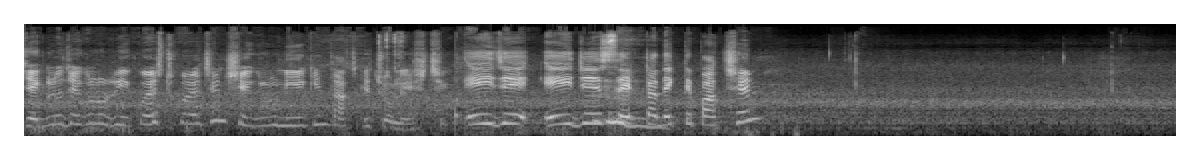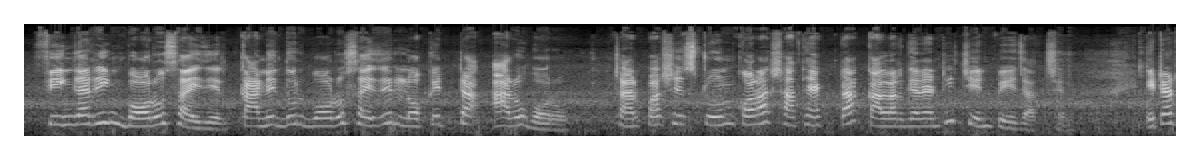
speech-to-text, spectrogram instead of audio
যেগুলো যেগুলো রিকোয়েস্ট করেছেন, সেগুলো নিয়ে কিন্তু আজকে চলে এসেছি। এই যে এই যে সেটটা দেখতে পাচ্ছেন? ফিঙ্গারিং বড় সাইজের কানের দুল বড় সাইজের লকেটটা আরও বড়। চারপাশে স্টোন করা, সাথে একটা কালার গ্যারান্টি চেন পেয়ে যাচ্ছেন। এটার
